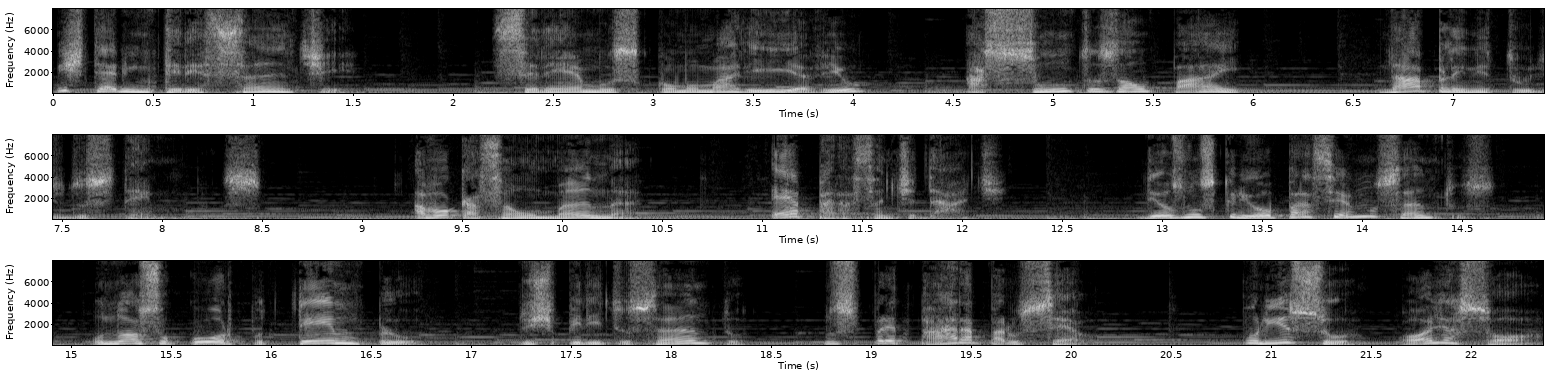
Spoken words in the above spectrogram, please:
Mistério interessante. Seremos como Maria, viu? Assuntos ao Pai na plenitude dos tempos. A vocação humana é para a santidade. Deus nos criou para sermos santos. O nosso corpo, templo do Espírito Santo, nos prepara para o céu. Por isso, olha só,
